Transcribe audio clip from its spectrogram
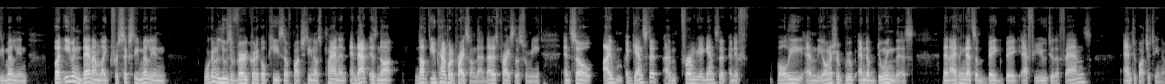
million. But even then, I'm like, for 60 million, we're going to lose a very critical piece of Pochettino's plan, and and that is not not you can't put a price on that. That is priceless for me, and so I'm against it. I'm firmly against it. And if Boehly and the ownership group end up doing this, then I think that's a big, big fu to the fans and to Pochettino.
